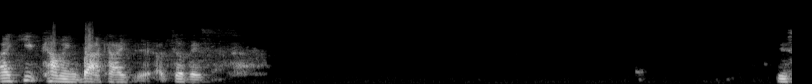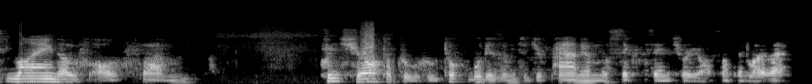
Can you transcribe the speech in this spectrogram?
I keep coming back I, to this. This line of of um, Prince Shotoku, who took Buddhism to Japan in the sixth century or something like that,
